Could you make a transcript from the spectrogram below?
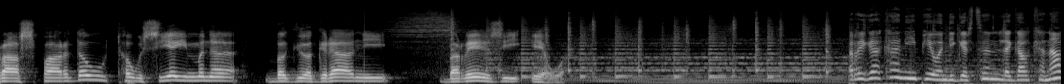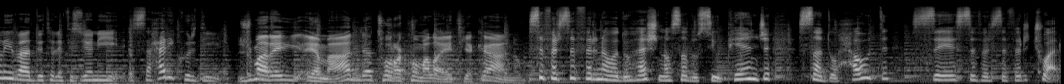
ڕاسپاردە و تەوسیەی منە بە گوێگرانی بەڕێزی ئێوە. ڕیگاکانی پەیوەندی گرتن لە گەڵ کەناڵی ڕادیۆ تەلەفیزیۆنی سەحەری کوردی. ژمارەی ئێمە لە تۆڕە کۆمەڵایەتییەکان. سفر سفر نەوەد و هەشت نۆ سەد و سی و پێنج سەد و حەوت سێ سفر سفر چوار.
